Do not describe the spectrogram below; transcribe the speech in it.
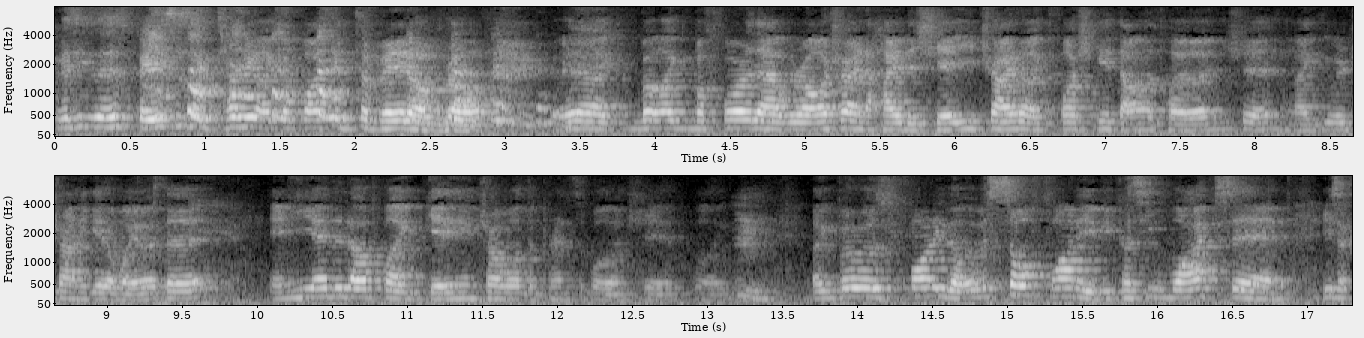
because he's, his face is like turning like a fucking tomato, bro. And, like, but like before that, we are all trying to hide the shit. He tried like flushing it down the toilet and shit, and like we were trying to get away with it. And he ended up like getting in trouble with the principal and shit. Like, Mm. like, but it was funny though. It was so funny because he walks in, he's like.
